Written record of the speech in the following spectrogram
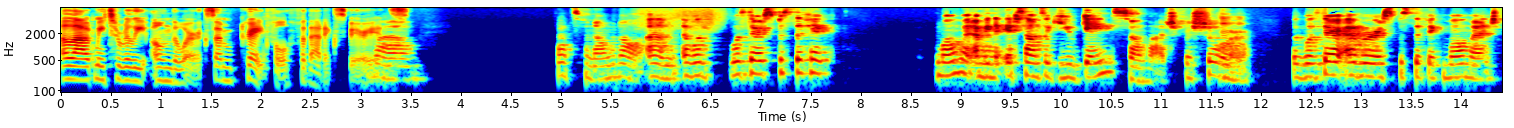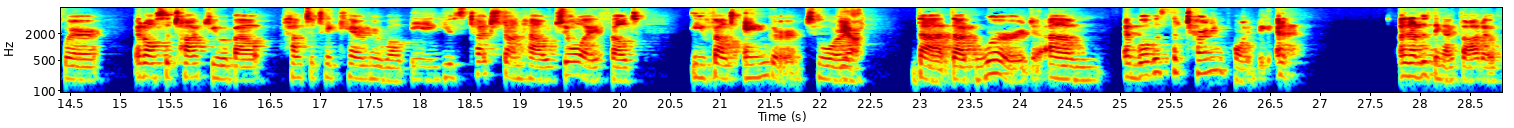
allowed me to really own the work. So I'm grateful for that experience. Wow. That's phenomenal. Um, and was, was there a specific moment? I mean, it sounds like you gained so much for sure. Mm. But was there ever a specific moment where it also taught you about how to take care of your well-being? You touched on how joy felt. You felt anger toward yeah. that that word. Um, and what was the turning point? And another thing I thought of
